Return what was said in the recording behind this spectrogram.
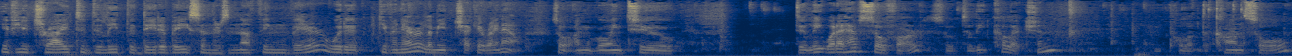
If you try to delete the database and there's nothing there, would it give an error? Let me check it right now. So I'm going to delete what I have so far. So delete collection. Pull up the console.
